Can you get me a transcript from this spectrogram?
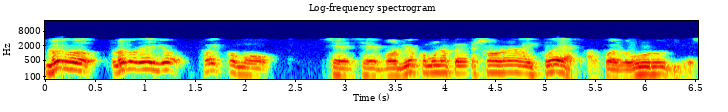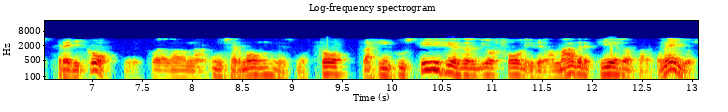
Luego, luego de ello fue como se, se, volvió como una persona y fue al pueblo Uru y les predicó, les fue a dar un sermón, les mostró las injusticias del dios Sol y de la madre tierra para con ellos.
